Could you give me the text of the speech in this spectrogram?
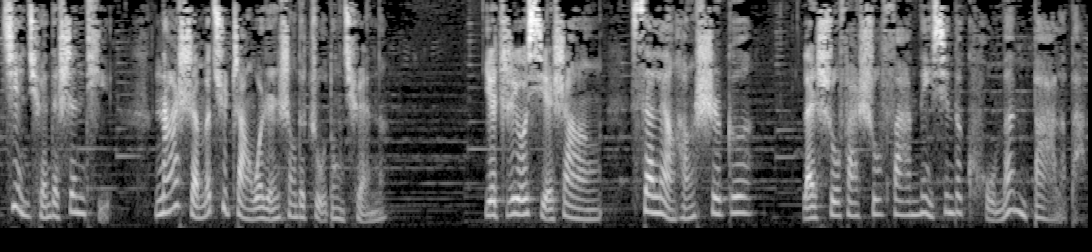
健全的身体，拿什么去掌握人生的主动权呢？也只有写上三两行诗歌，来抒发抒发内心的苦闷罢了吧。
